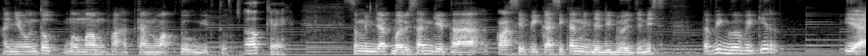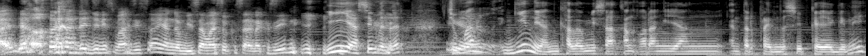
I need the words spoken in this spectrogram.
hanya untuk memanfaatkan waktu gitu. Oke. Semenjak barusan kita klasifikasikan menjadi dua jenis, tapi gue pikir ya ada ada jenis mahasiswa yang nggak bisa masuk ke sana ke sini. iya sih bener. Iya. Cuman gini kan kalau misalkan orang yang entrepreneurship kayak gini,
